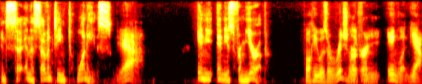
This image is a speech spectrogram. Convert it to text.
In se- in the 1720s, Yeah. in and he's from Europe. Well, he was originally Or- or- from England. Yeah.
